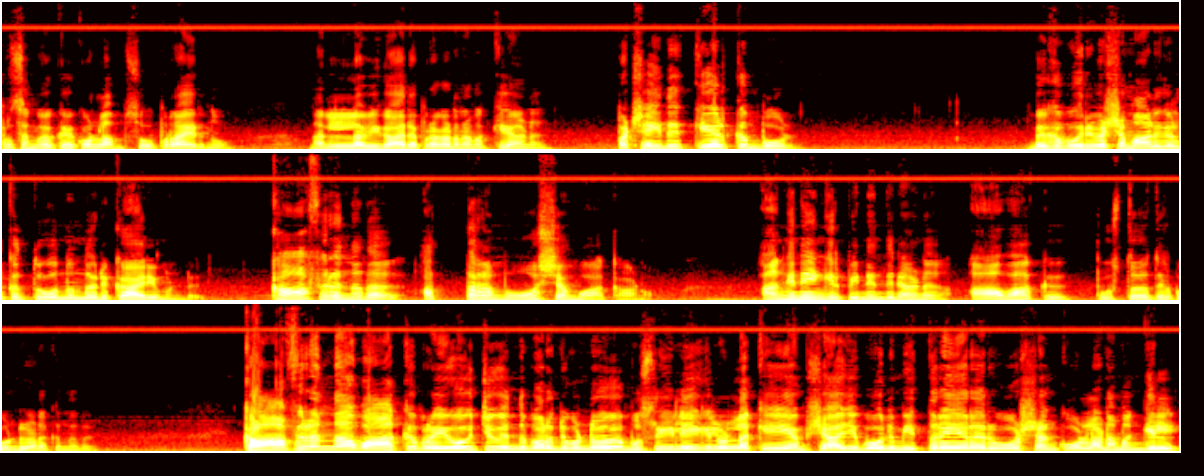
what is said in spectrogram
പ്രസംഗമൊക്കെ കൊള്ളാം സൂപ്പറായിരുന്നു. നല്ല വികാര പ്രകടനമൊക്കെയാണ് പക്ഷേ ഇത് കേൾക്കുമ്പോൾ ബഹുഭൂരിപക്ഷം ആളുകൾക്ക് തോന്നുന്ന ഒരു കാര്യമുണ്ട്. കാഫിർ എന്നത് അത്ര മോശം വാക്കാണോ? അങ്ങനെയെങ്കിൽ പിന്നെന്തിനാണ് ആ വാക്ക് പുസ്തകത്തിൽ കൊണ്ടു കിടക്കുന്നത് കാഫിർ എന്ന വാക്ക് പ്രയോഗിച്ചു എന്ന് പറഞ്ഞുകൊണ്ട് മുസ്ലിം ലീഗിലുള്ള കെ എം ഷാജി പോലും ഇത്രയേറെ രോഷം കൊള്ളണമെങ്കിൽ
